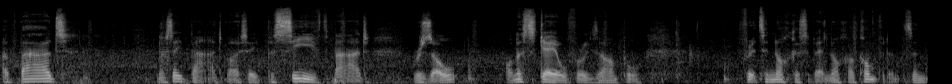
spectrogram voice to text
a bad, I say bad, but I say perceived bad result on a scale, for example, for it to knock us a bit, knock our confidence, and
